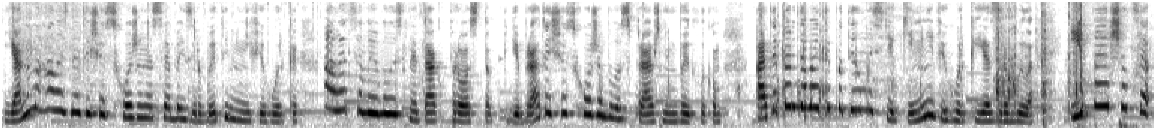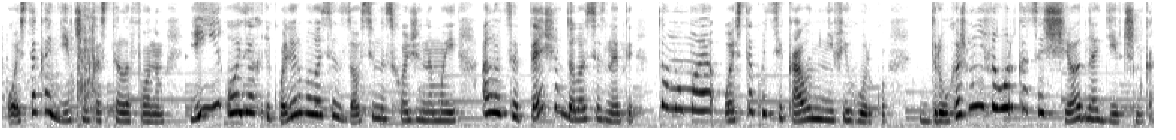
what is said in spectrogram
Я намагалась знайти щось схоже на себе і зробити мініфігурки, але це виявилось не так просто. Підібрати щось схоже було справжнім викликом. А тепер давайте подивимось, які мініфігурки я зробила. І перша це ось така дівчинка з телефоном. Її одяг і колір волосся зовсім не схожі на мої, але це те, що вдалося знайти. Ось таку цікаву мініфігурку. Друга ж мініфігурка це ще одна дівчинка,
